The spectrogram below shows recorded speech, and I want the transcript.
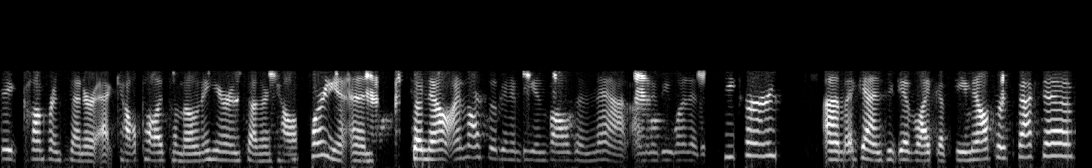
big conference center at Cal Poly Pomona here in Southern California, and so now I'm also going to be involved in that. I'm going to be one of the speakers, um, again to give like a female perspective.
